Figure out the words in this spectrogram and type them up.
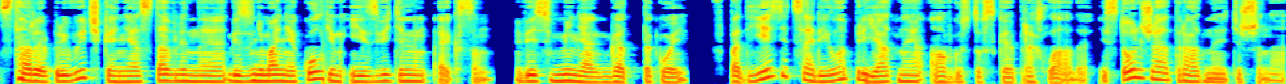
Старая привычка, не оставленная без внимания колким и извительным эксом. Весь в меня гад такой. В подъезде царила приятная августовская прохлада и столь же отрадная тишина.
